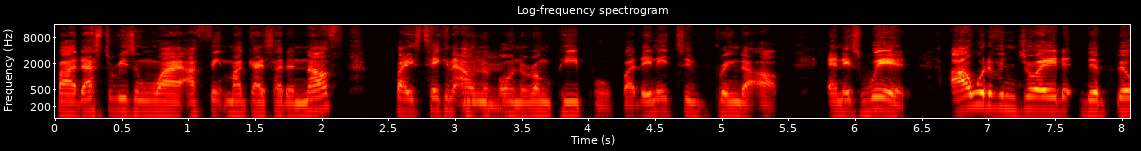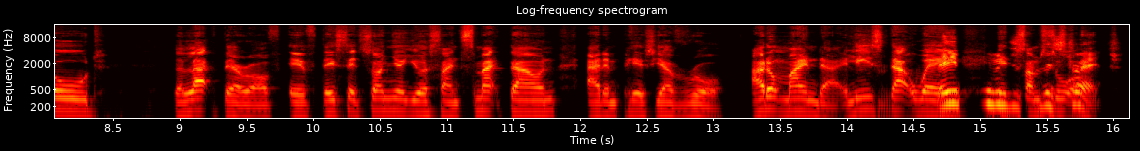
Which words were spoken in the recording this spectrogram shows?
but that's the reason why I think my guys had enough. But he's taking it out mm. on, the, mm. on the wrong people. But they need to bring that up. And it's weird. I would have enjoyed the build, the lack thereof, if they said Sonya, you're assigned SmackDown, Adam Pearce, you have Raw. I don't mind that. At least mm. that way, it's some sort stretch. Of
